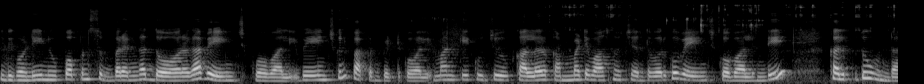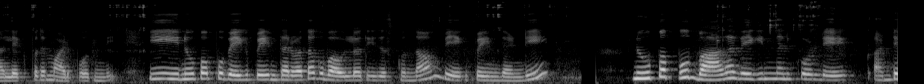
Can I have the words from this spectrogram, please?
ఇదిగోండి ఈ నువ్వుపప్పును శుభ్రంగా దోరగా వేయించుకోవాలి. వేయించుకుని పక్కన పెట్టుకోవాలి. మనకి కొంచెం కలర్ కమ్మటి వాసన వచ్చేంత వరకు వేయించుకోవాలండి. కలుపుతూ ఉండాలి లేకపోతే మాడిపోతుంది. ఈ నువ్వుపప్పు వేగిపోయిన తర్వాత ఒక బౌల్లో తీసేసుకుందాం. వేగిపోయిందండి. నువ్వుపప్పు బాగా వేగిందనుకోండి అంటే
